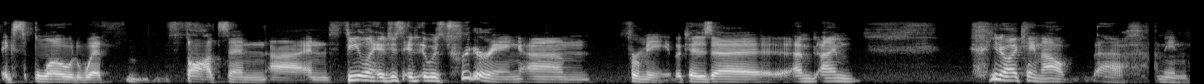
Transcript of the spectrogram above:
explode with thoughts and uh, and feeling. It just it, it was triggering um, for me because uh, I'm I'm you know I came out uh, I mean,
